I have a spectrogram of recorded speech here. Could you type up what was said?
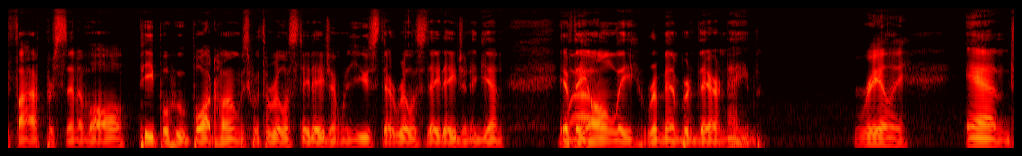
five percent of all people who bought homes with a real estate agent would use their real estate agent again if they only remembered their name. Really. And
